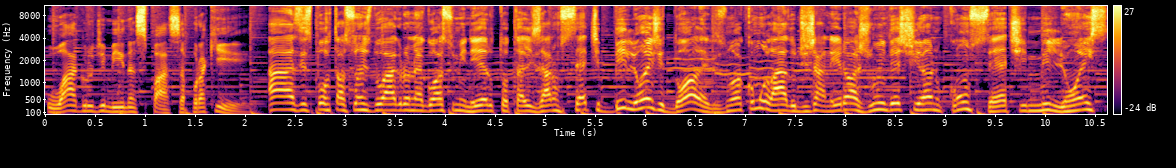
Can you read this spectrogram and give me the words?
O agro de Minas passa por aqui. As exportações do agronegócio mineiro totalizaram 7 bilhões de dólares no acumulado de janeiro a junho deste ano, com 7 milhões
